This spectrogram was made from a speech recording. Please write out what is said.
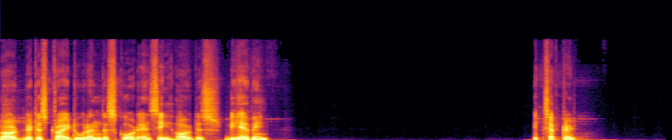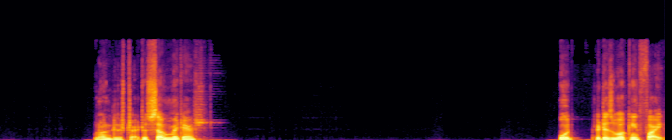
Now let us try to run this code and see how it is behaving. Accepted. Now let's try to submit it it is working fine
